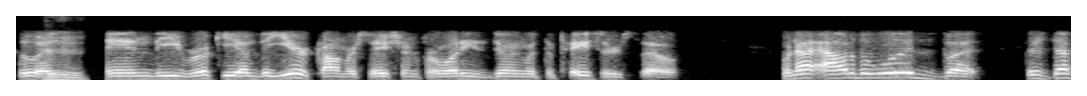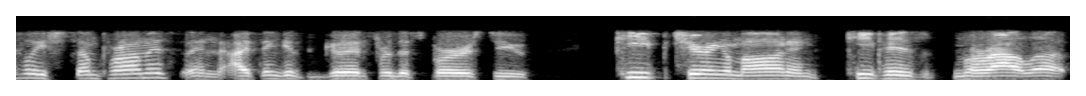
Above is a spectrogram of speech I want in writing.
who is mm-hmm. in the rookie of the year conversation for what he's doing with the Pacers. So we're not out of the woods, but there's definitely some promise, and I think it's good for the Spurs to keep cheering him on and keep his morale up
